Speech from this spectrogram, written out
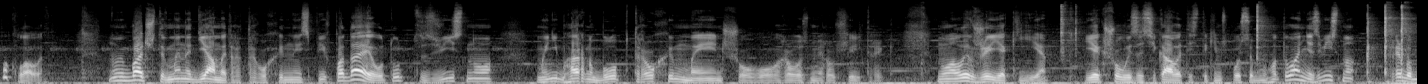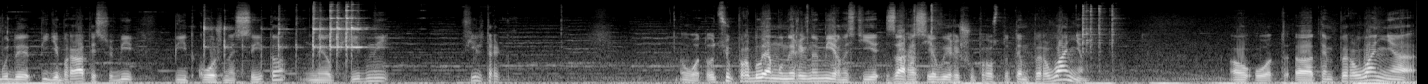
Поклали. Ну і бачите, в мене діаметр трохи не співпадає. Отут, звісно, мені б гарно було б трохи меншого розміру фільтрик. Ну, але вже як є. Якщо ви зацікавитесь таким способом готування, звісно, треба буде підібрати собі під кожне сито необхідний фільтрик. От, оцю проблему нерівномірності зараз я вирішу просто темперуванням. От, е, темперування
